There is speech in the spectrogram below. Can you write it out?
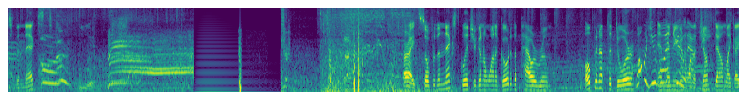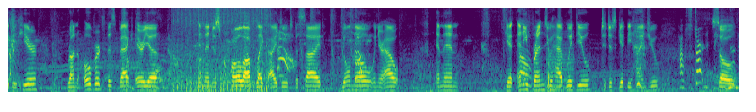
to the next glitch. Alright, so for the next glitch, you're gonna want to go to the power room, open up the door, What would you and then you're gonna want to jump down like I do here, run over to this back area, and then just crawl off like I do to the side. You'll know when you're out, and then get any Oh. friends you have with you to just get behind you. I was starting to think So, none of you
